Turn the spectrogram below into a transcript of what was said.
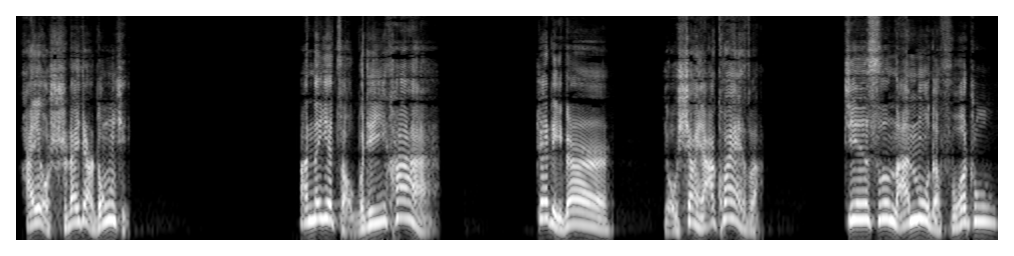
还有十来件东西。安大爷走过去一看，这里边有象牙筷子、金丝楠木的佛珠、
